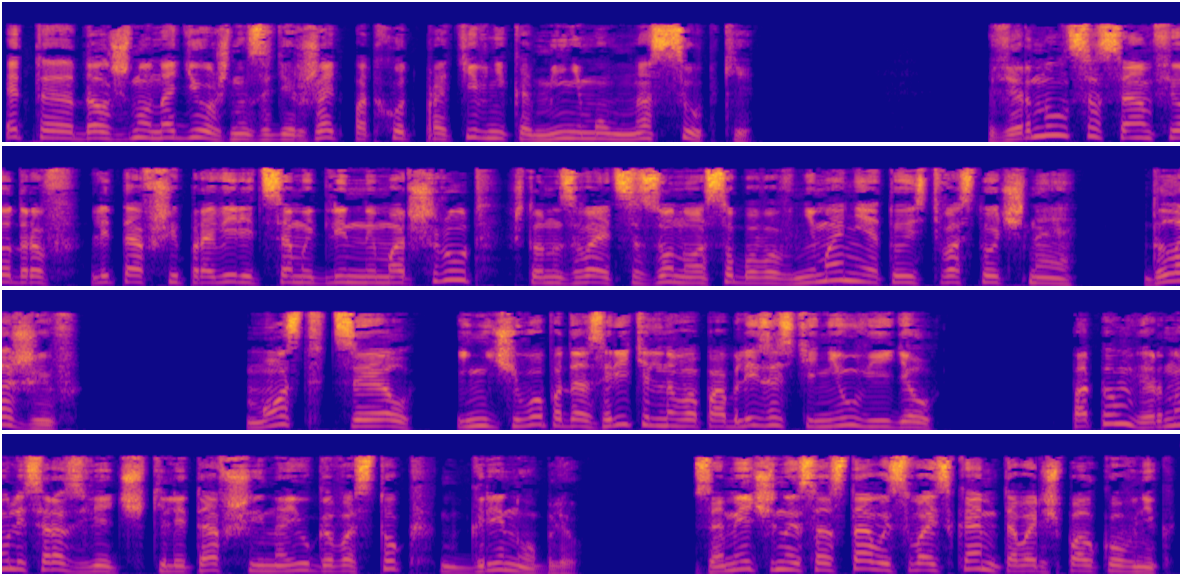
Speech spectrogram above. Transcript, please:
Это должно надежно задержать подход противника минимум на сутки. Вернулся сам Федоров, летавший проверить самый длинный маршрут, что называется зону особого внимания, то есть восточная, доложив. Мост цел, и ничего подозрительного поблизости не увидел. Потом вернулись разведчики, летавшие на юго-восток к Греноблю. Замечены составы с войсками, товарищ полковник,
